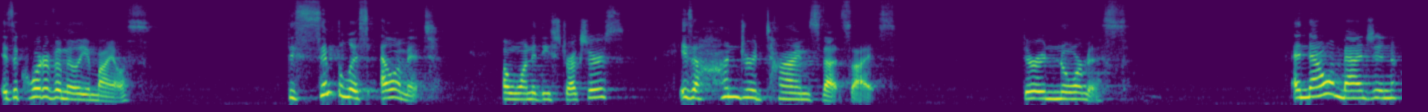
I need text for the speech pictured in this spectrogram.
is a quarter of a million miles. The simplest element on one of these structures is a 100 times that size. They're enormous. And now imagine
